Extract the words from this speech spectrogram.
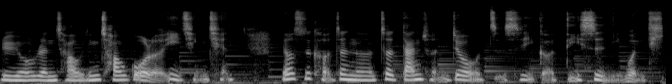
旅游人潮已经超过了疫情前。由此可证呢，这单纯就只是一个迪士尼问题。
